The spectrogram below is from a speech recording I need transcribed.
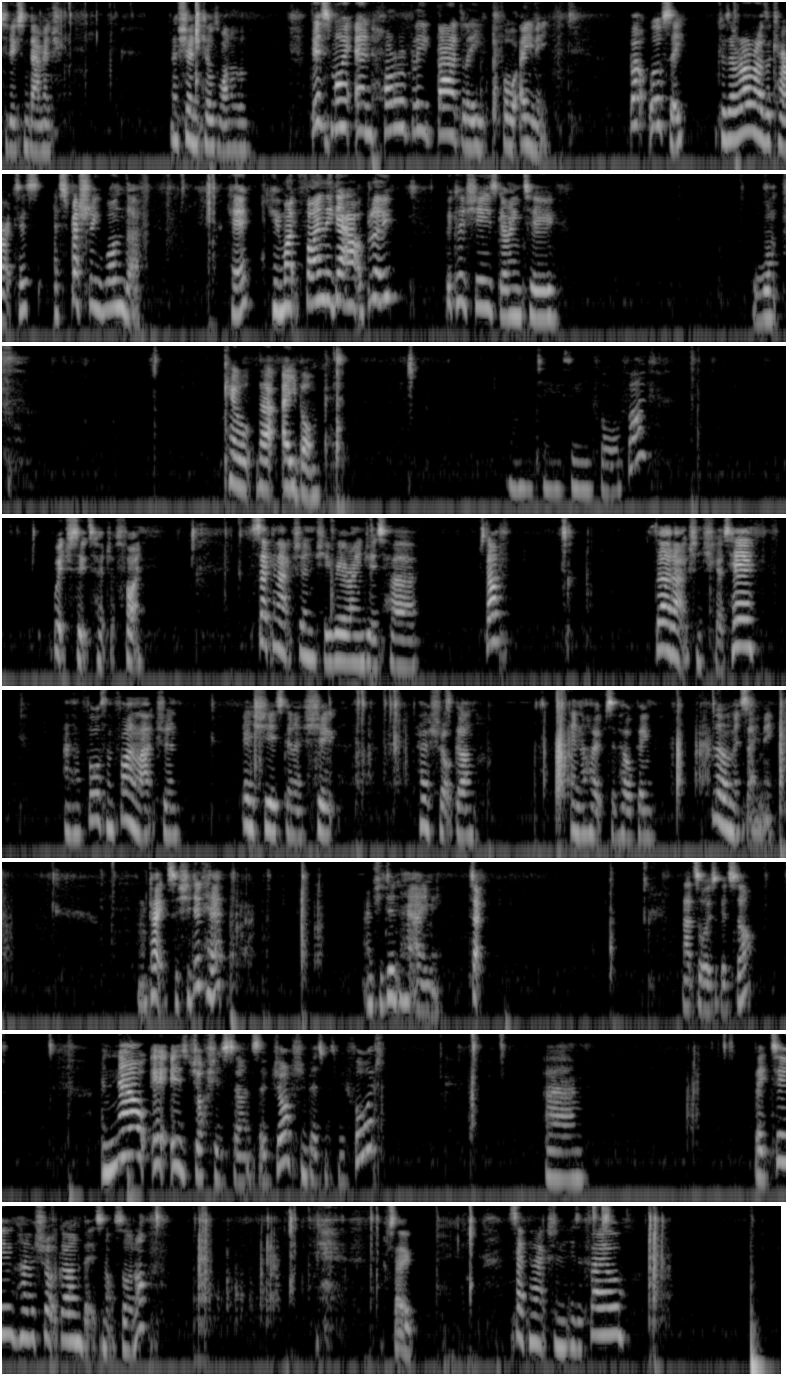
to do some damage. Now she only kills one of them. This might end horribly badly for Amy. But we'll see because there are other characters, especially Wanda here, who might finally get out of blue because she's going to woomph kill that A bomb. One, two, three, four, five. Which suits her just fine. Second action, she rearranges her stuff Third action, she goes here. And her fourth and final action is she's going to shoot her shotgun in the hopes of helping little Miss Amy. Okay, so she did hit. And she didn't hit Amy. So, that's always a good start. And now it is Josh's turn. So Josh and Bismuth move forward. Um, they too have a shotgun, but it's not sawn off. So, second action is a fail.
